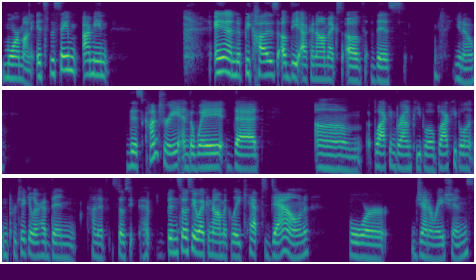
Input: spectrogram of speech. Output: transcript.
more money. It's the same, I mean, and because of the economics of this, you know, this country and the way that um, black and brown people, black people in particular, have been kind of socio- have been socioeconomically kept down for generations.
